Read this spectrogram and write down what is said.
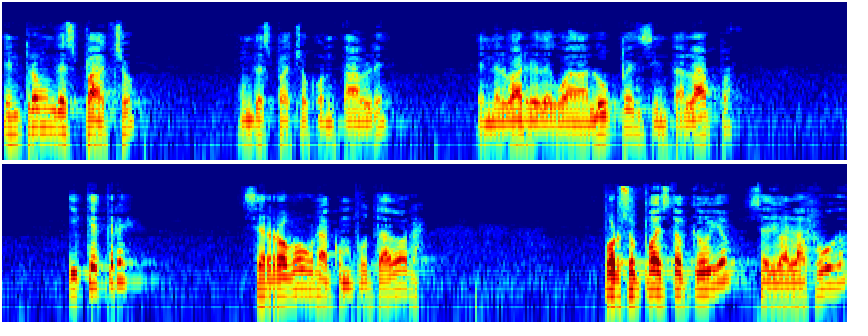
entró a un despacho, un despacho contable, en el barrio de Guadalupe, en Cintalapa. ¿Y qué cree? Se robó una computadora. Por supuesto que huyó, se dio a la fuga,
